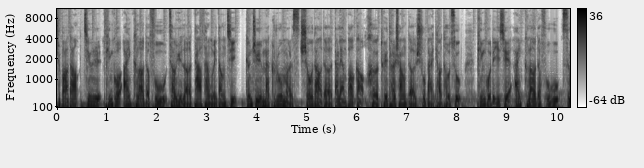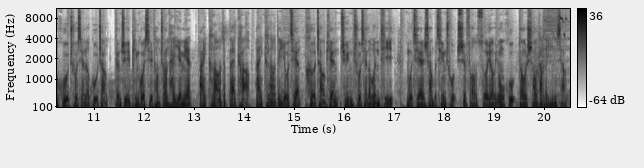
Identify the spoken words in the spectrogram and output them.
据报道，近日苹果 iCloud 服务遭遇了大范围宕机。根据 MacRumors 收到的大量报告和 Twitter 上的数百条投诉，苹果的一些 iCloud 服务似乎出现了故障。根据苹果系统状态页面，iCloud Backup、iCloud 邮件和照片均出现了问题。目前尚不清楚是否所有用户都受到了影响。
